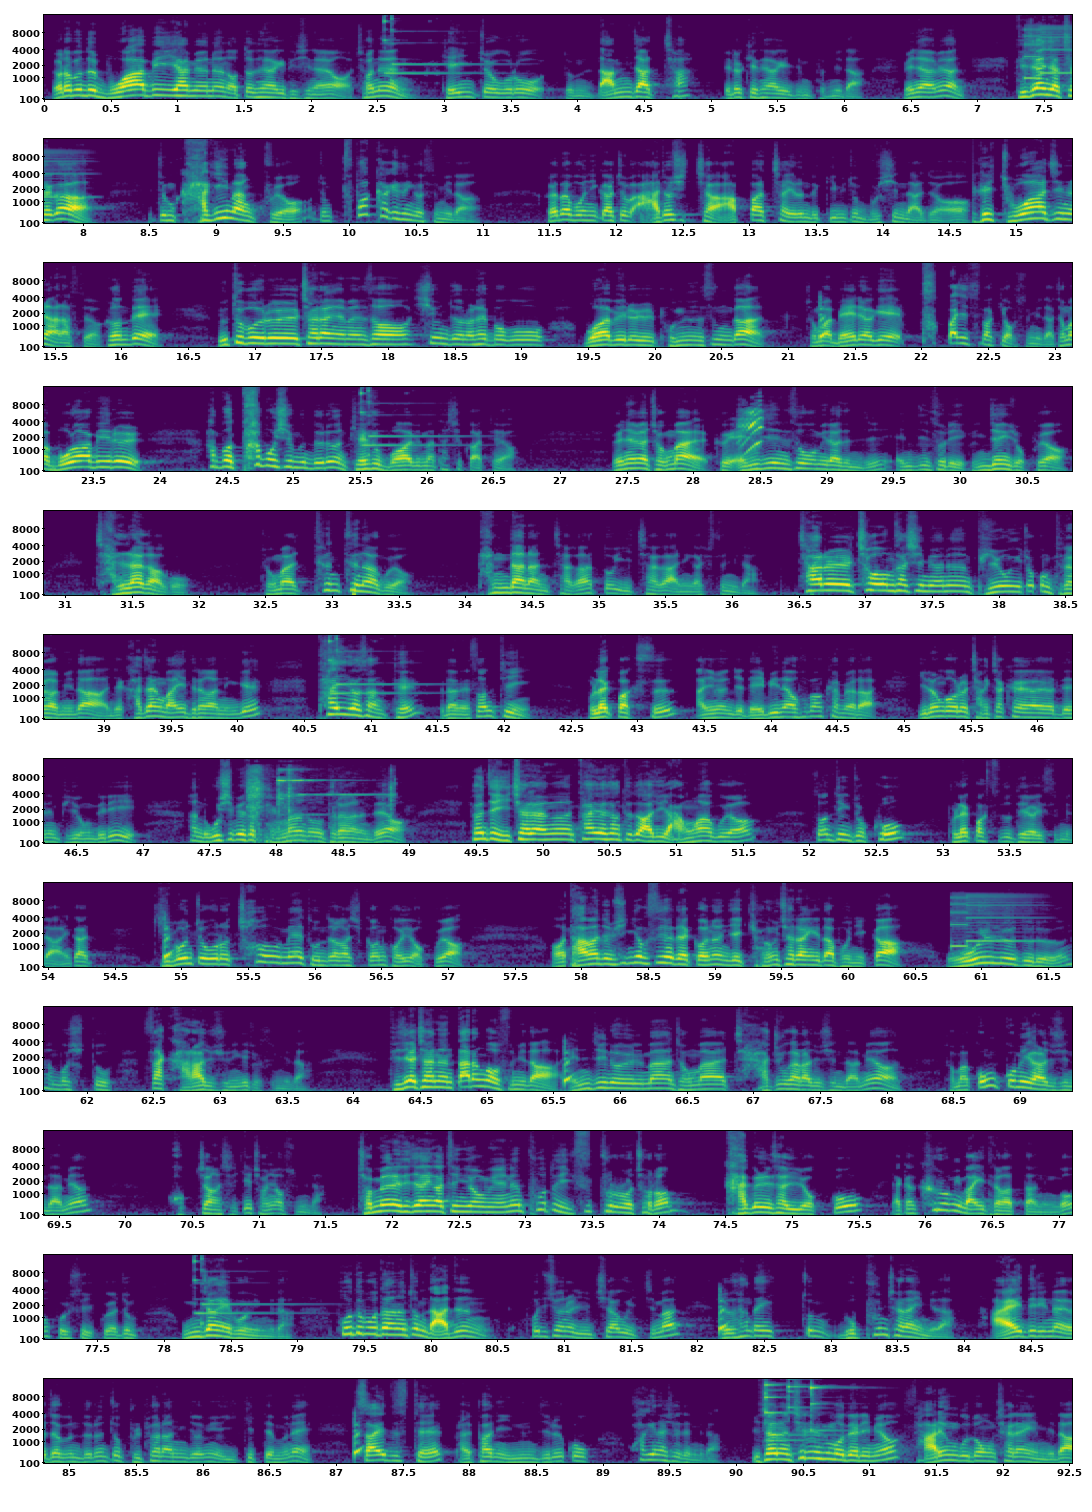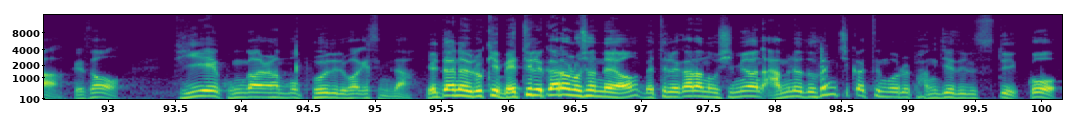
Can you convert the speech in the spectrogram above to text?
여러분들 모하비 하면은 어떤 생각이 드시나요? 저는 개인적으로 좀 남자차 이렇게 생각이 좀 듭니다. 왜냐하면 디자인 자체가 좀 각이 많고요. 좀 투박하게 생겼습니다. 그러다 보니까 좀 아저씨차, 아빠차 이런 느낌이 좀 무신 나죠. 그게 좋아하지는 않았어요. 그런데 유튜브를 촬영하면서 시운전을 해보고 모하비를 보는 순간 정말 매력에 푹 빠질 수밖에 없습니다. 정말 모하비를 한번 타보신 분들은 계속 모하비만 타실 것 같아요. 왜냐면 정말 그 엔진 소음이라든지 엔진 소리 굉장히 좋고요. 잘 나가고 정말 튼튼하고요. 단단한 차가 또 이 차가 아닌가 싶습니다. 차를 처음 사시면은 비용이 조금 들어갑니다. 이제 가장 많이 들어가는 게 타이어 상태, 그다음에 썬팅, 블랙박스, 아니면 이제 내비나 후방 카메라 이런 거를 장착해야 되는 비용들이 한 50에서 100만 원 정도 들어가는데요. 현재 이 차량은 타이어 상태도 아주 양호하고요. 썬팅 좋고 블랙박스도 되어 있습니다. 그러니까 기본적으로 처음에 돈 들어가실 건 거의 없고요. 어, 다만 좀 신경 쓰셔야 될 거는 이제 경유 차량이다 보니까 오일류들은 한 번씩 또 싹 갈아주시는 게 좋습니다. 디젤 차는 다른 거 없습니다. 엔진 오일만 정말 자주 갈아주신다면 정말 꼼꼼히 갈아주신다면 걱정하실 게 전혀 없습니다. 전면의 디자인 같은 경우에는 포드 익스프로처럼 각을 살렸고 약간 크롬이 많이 들어갔다는 거 볼 수 있고요. 좀 웅장해 보입니다. 포드보다는 좀 낮은 포지션을 유지하고 있지만 그래도 상당히 좀 높은 차량입니다. 아이들이나 여자분들은 좀 불편한 점이 있기 때문에 사이드 스텝 발판이 있는지를 꼭 확인하셔야 됩니다. 이 차는 7인승 모델이며 4륜 구동 차량입니다. 그래서 뒤에 공간을 한번 보여드리도록 하겠습니다. 일단은 이렇게 매트를 깔아 놓으셨네요. 매트를 깔아 놓으시면 아무래도 흠집 같은 거를 방지해 드릴 수도 있고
